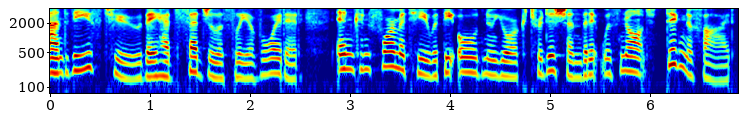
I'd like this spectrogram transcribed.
and these two they had sedulously avoided, in conformity with the old New York tradition that it was not "dignified"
